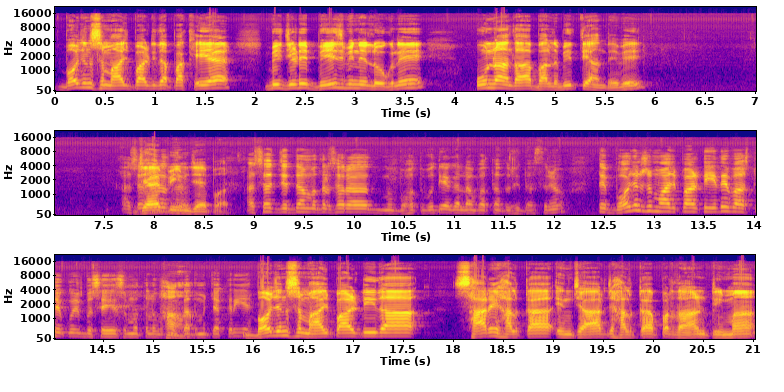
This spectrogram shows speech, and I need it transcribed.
ਬਹੁਜਨ ਸਮਾਜ ਪਾਰਟੀ ਦਾ ਪੱਖ ਇਹ ਹੈ ਵੀ ਜਿਹੜੇ ਬੇਜ਼ਮੀਨੇ ਲੋਕ ਨੇ ਉਹਨਾਂ ਦਾ ਵੱਲ ਵੀ ਧਿਆਨ ਦੇਵੇ। ਜੈ ਭੀਮ ਜੈ ਭਾਰਤ। ਅੱਛਾ ਜਿੱਦਾਂ ਮਤਲਬ ਸਰ ਬਹੁਤ ਵਧੀਆ ਗੱਲਾਂ ਬਾਤਾਂ ਤੁਸੀਂ ਦੱਸ ਰਹੇ ਹੋ। ਤੇ ਬਹੁਜਨ ਸਮਾਜ ਪਾਰਟੀ ਇਹਦੇ ਵਾਸਤੇ ਕੋਈ ਵਿਸ਼ੇਸ਼ ਮਤਲਬ ਕਦਮ ਚੱਕ ਰਹੀ ਹੈ? ਬਹੁਜਨ ਸਮਾਜ ਪਾਰਟੀ ਦਾ ਸਾਰੇ ਹਲਕਾ ਇੰਚਾਰਜ ਹਲਕਾ ਪ੍ਰਧਾਨ ਟੀਮਾਂ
